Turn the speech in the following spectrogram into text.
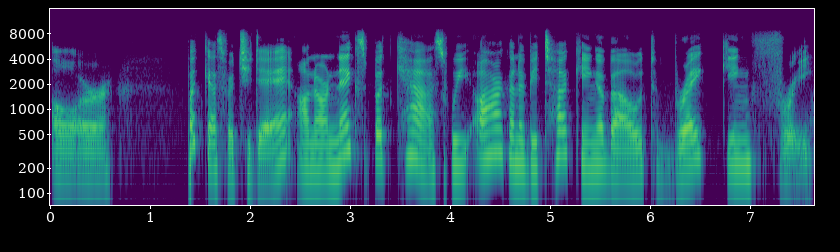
our podcast for today. On our next podcast, we are going to be talking about breaking free,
